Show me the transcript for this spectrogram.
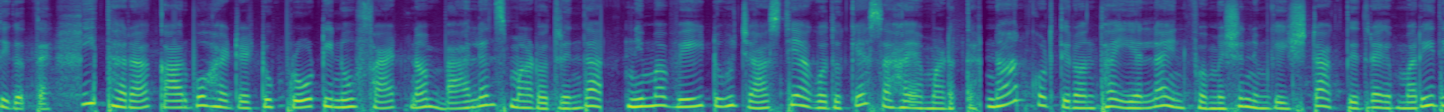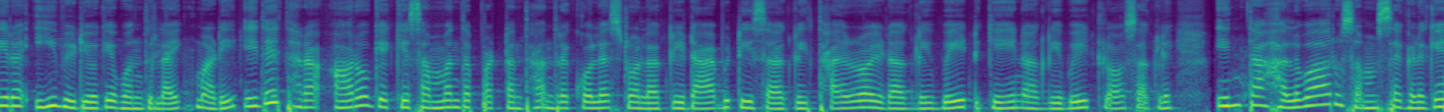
ಸಿಗುತ್ತೆ. ಈ ಥರ ಕಾರ್ಬೋಹೈಡ್ರೇಟು ಪ್ರೋಟೀನು ಫ್ಯಾಟ್ನ ಬ್ಯಾಲೆನ್ಸ್ ಮಾಡೋದ್ರಿಂದ ನಿಮ್ಮ ವೆಯ್ಟು ಜಾಸ್ತಿ ಆಗೋದಕ್ಕೆ ಸಹಾಯ ಮಾಡುತ್ತೆ. ನಾನು ಕೊಡ್ತಿರೋಂಥ ಎಲ್ಲ ಇನ್ಫಾರ್ಮೇಶನ್ ನಿಮಗೆ ಇಷ್ಟ ಆಗ್ತಿದ್ರೆ ಮರಿದಿರ ಈ ವಿಡಿಯೋಗೆ ಒಂದು ಲೈಕ್ ಮಾಡಿ. ಇದೇ ತರ ಆರೋಗ್ಯಕ್ಕೆ ಸಂಬಂಧಪಟ್ಟಂತಹ ಅಂದ್ರೆ ಕೊಲೆಸ್ಟ್ರಾಲ್ ಆಗಲಿ ಡಯಾಬಿಟೀಸ್ ಆಗಲಿ ಥೈರಾಯ್ಡ್ ಆಗಲಿ ವೆಯ್ಟ್ ಗೇನ್ ಆಗಲಿ ವೆಯ್ಟ್ ಲಾಸ್ ಆಗಲಿ, ಇಂಥ ಹಲವಾರು ಸಮಸ್ಯೆಗಳಿಗೆ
